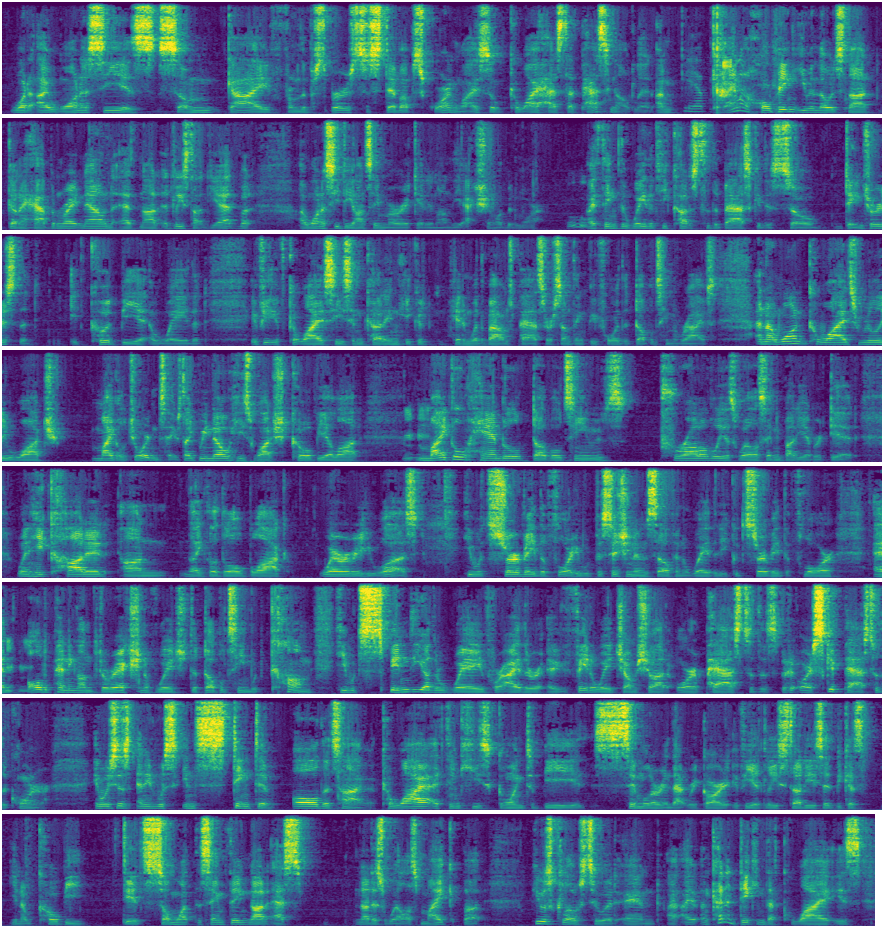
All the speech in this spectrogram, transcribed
What I want to see is some guy from the Spurs to step up scoring wise, so Kawhi has that passing outlet. I'm yep. kind of hoping, even though it's not going to happen right now, at not at least not yet, but I want to see Dejounte Murray get in on the action a little bit more. Ooh. I think the way that he cuts to the basket is so dangerous that it could be a way that if if Kawhi sees him cutting, he could hit him with a bounce pass or something before the double team arrives. And I want Kawhi to really watch Michael Jordan saves. Like we know he's watched Kobe a lot. Mm-hmm. Michael handled double teams probably as well as anybody ever did. When he caught it on like the little block wherever he was, he would survey the floor. He would position himself in a way that he could survey the floor, and mm-hmm. all depending on the direction of which the double team would come, he would spin the other way for either a fadeaway jump shot or a pass to the or a skip pass to the corner. It was just and it was instinctive all the time. Kawhi, I think he's going to be similar in that regard if he at least studies it, because you know Kobe did somewhat the same thing, not as not as well as Mike, but he was close to it, and I, am kind of digging that Kawhi is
